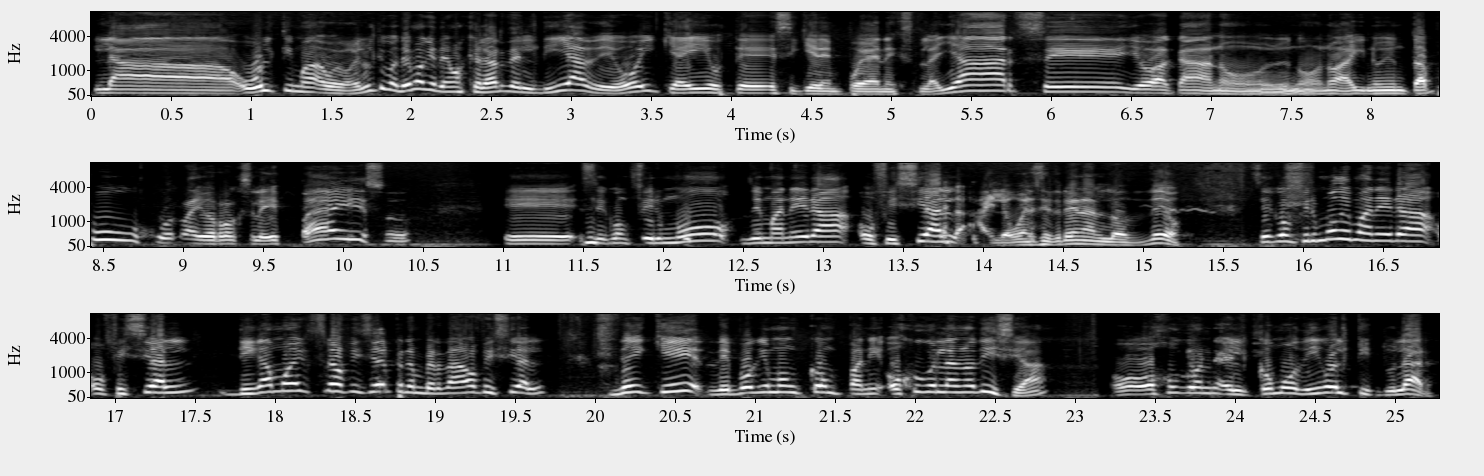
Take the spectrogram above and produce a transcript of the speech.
la última, el último tema que tenemos que hablar del día de hoy, que ahí ustedes si quieren puedan explayarse, yo acá no, no, no hay, no hay un tapujo, Rayo Rock se le para eso. Eh, se confirmó de manera oficial, ay, lo bueno, se trenan los dedos. Se confirmó de manera oficial, digamos extraoficial, pero en verdad oficial, de que The Pokémon Company, ojo con la noticia, ojo con el cómo digo el titular,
